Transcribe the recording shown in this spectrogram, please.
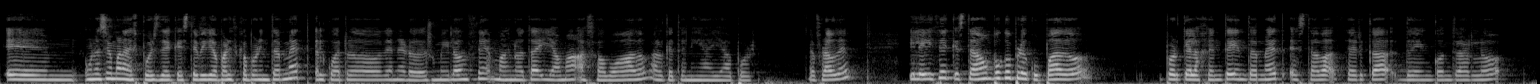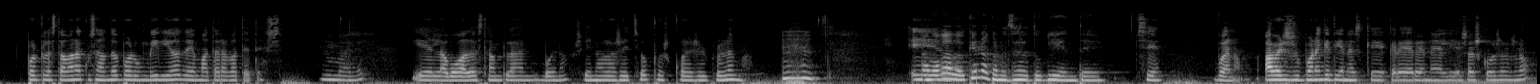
Eh, una semana después de que este vídeo aparezca por internet, el 4 de enero de 2011, Magnota llama a su abogado, al que tenía ya por el fraude, y le dice que estaba un poco preocupado porque la gente de internet estaba cerca de encontrarlo porque lo estaban acusando por un vídeo de matar a gatetes. Vale. Y el abogado está en plan, bueno, si no lo has hecho, pues ¿cuál es el problema? Eh, Abogado, ¿qué no conoces a tu cliente? Sí. Bueno, a ver, se supone que tienes que creer en él y esas cosas, ¿no?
